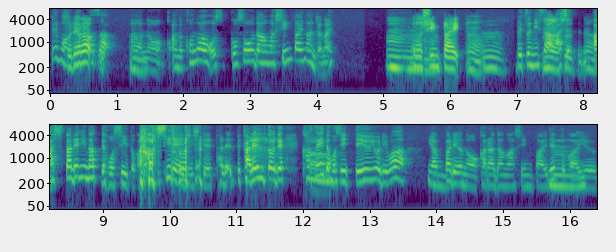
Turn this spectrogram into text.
でもそれはさ、うん。あのあのこのご相談は心配なんじゃない、うん。うん、心配。うん。別にさ、うん足そううん。足垂れになってほしいとか 綺麗にしてタレタレントで稼いでほしいっていうよりは、やっぱりあの体が心配でとかいう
